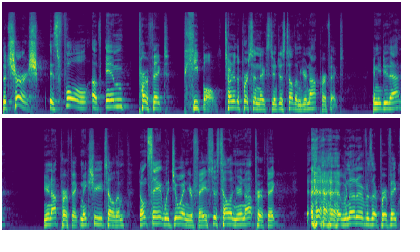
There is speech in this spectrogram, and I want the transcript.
The church is full of imperfect people. Turn to the person next to you and just tell them, You're not perfect. Can you do that? You're not perfect. Make sure you tell them. Don't say it with joy in your face. Just tell them you're not perfect. None of us are perfect.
